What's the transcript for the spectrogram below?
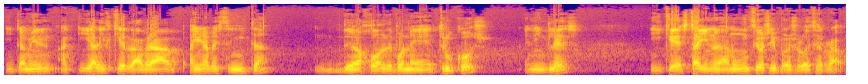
Y también aquí a la izquierda habrá, hay una pestañita debajo donde pone trucos en inglés y que está lleno de anuncios y por eso lo he cerrado.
